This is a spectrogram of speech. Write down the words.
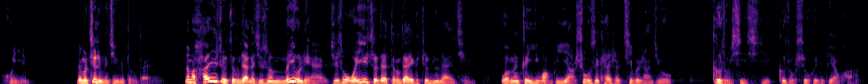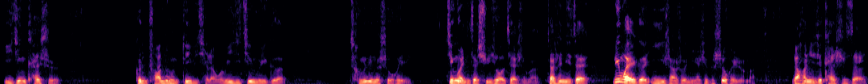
婚姻，那么这里面就有等待。那么还有一种等待呢，就是没有恋爱，就是我一直在等待一个真正的爱情。我们跟以往不一样，十五岁开始基本上就各种信息、各种社会的变化，已经开始跟传统对比起来，我们已经进入一个成人的社会。尽管你在学校在什么，但是你在另外一个意义上说，你也是个社会人了。然后你就开始在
